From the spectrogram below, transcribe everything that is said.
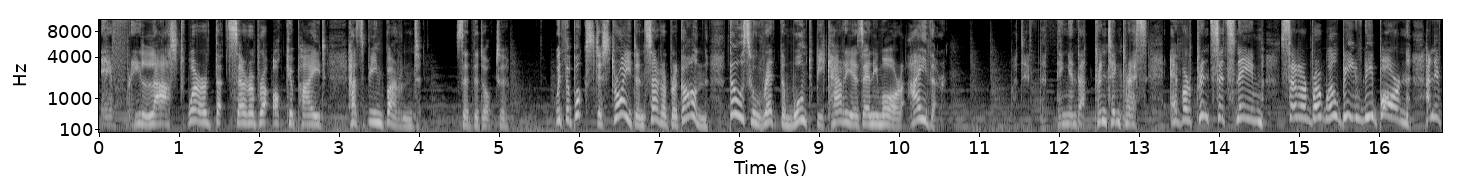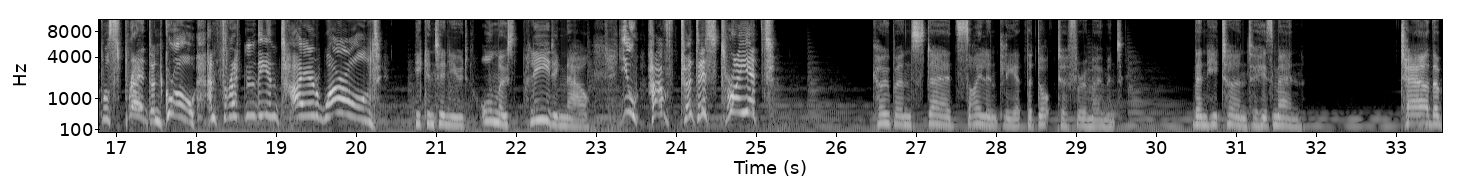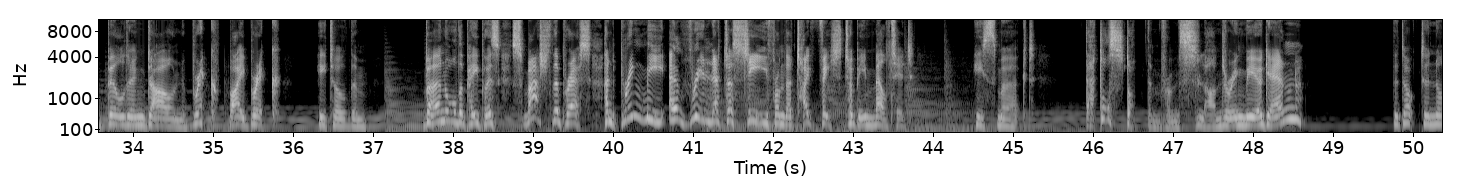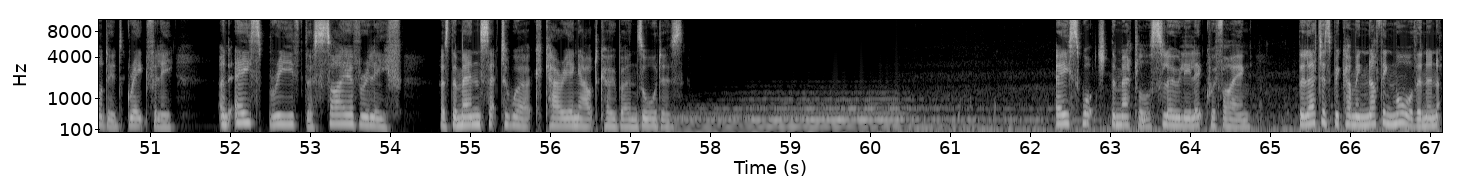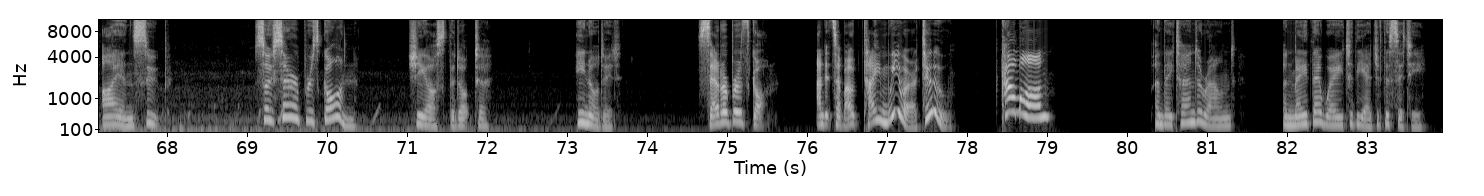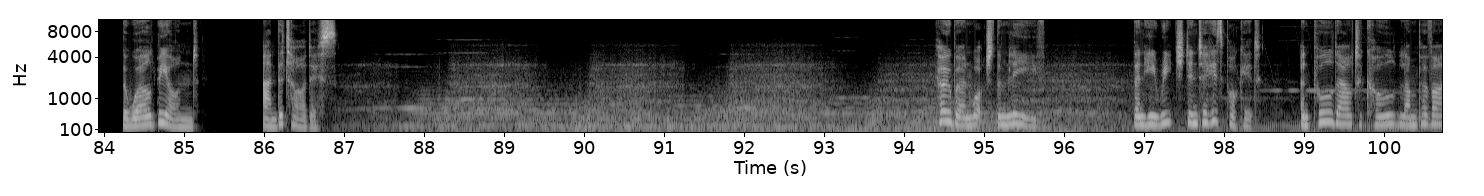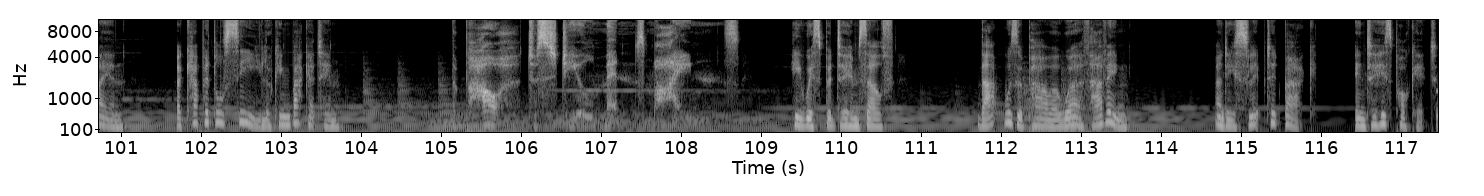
Every last word that Cerebra occupied has been burned, said the doctor. With the books destroyed and Cerebra gone, those who read them won't be carriers anymore either. In that printing press ever prints its name, Cerebra will be reborn, and it will spread and grow and threaten the entire world. He continued, almost pleading now. You have to destroy it! Cockburn stared silently at the doctor for a moment. Then he turned to his men. Tear the building down, brick by brick, he told them. Burn all the papers, smash the press, and bring me every letter C from the typeface to be melted. He smirked. That'll stop them from slandering me again. The doctor nodded gratefully, and Ace breathed a sigh of relief as the men set to work carrying out Cockburn's orders. Ace watched the metal slowly liquefying, the letters becoming nothing more than an iron soup. So Cerebra's gone? she asked the doctor. He nodded. Cerebra's gone, and it's about time we were too. Come on! And they turned around and made their way to the edge of the city, the world beyond, and the TARDIS. Cockburn watched them leave. Then he reached into his pocket and pulled out a cold lump of iron, a capital C looking back at him. The power to steal men's minds, he whispered to himself. That was a power worth having. And he slipped it back into his pocket.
